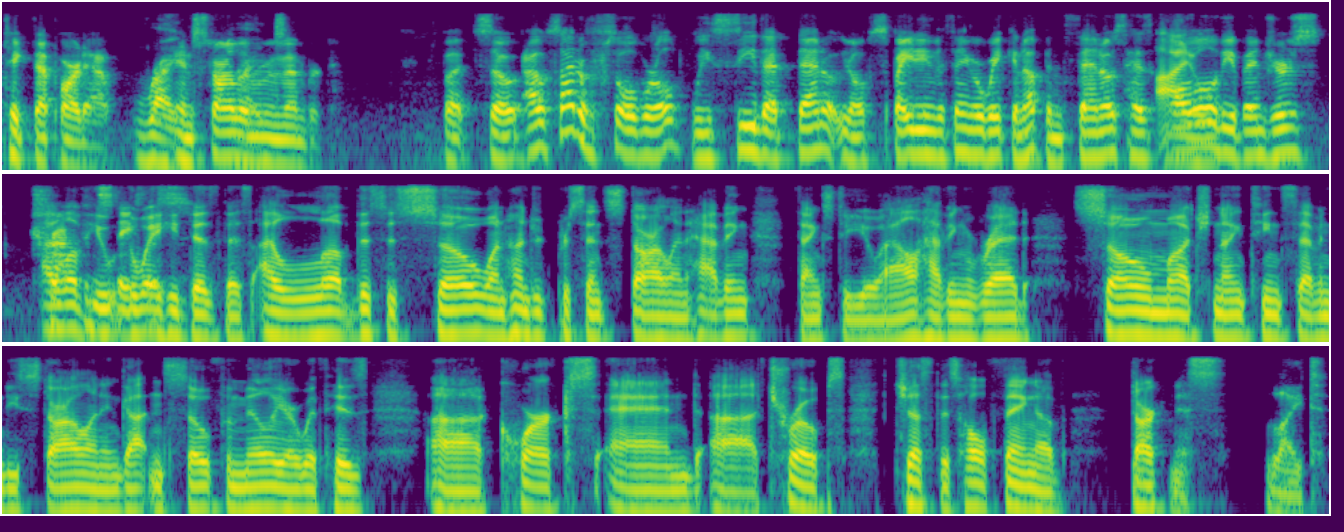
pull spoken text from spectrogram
take that part out. Right. And Starlin right. remembered. But so outside of Soul World, we see that Thanos, you know, Spidey and the Thing are waking up, and Thanos has I- all of the Avengers. I love you the way he does this. I love this is so 100% Starlin having thanks to you Al having read so much 1970s Starlin and gotten so familiar with his uh, quirks and uh, tropes just this whole thing of darkness, light,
